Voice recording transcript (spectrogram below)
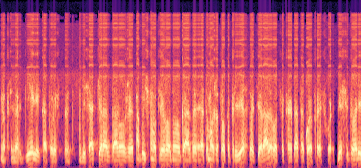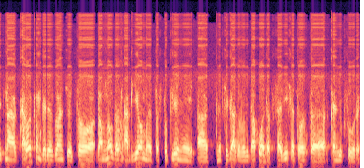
например, гелий, который стоит в десятки раз дороже обычного природного газа. Это можно только приветствовать и радоваться, когда такое происходит. Если говорить на коротком горизонте, то во многом объемы поступлений от нефтегазовых доходов зависят от э, конъюнктуры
